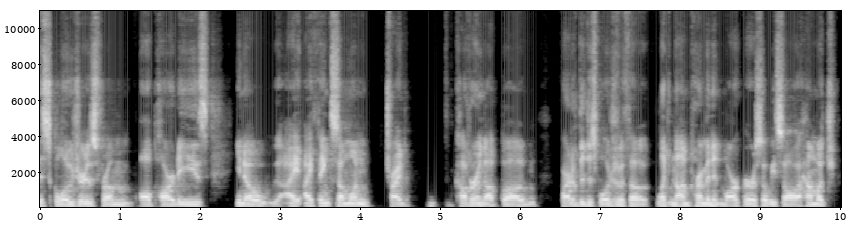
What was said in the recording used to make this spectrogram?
disclosures from all parties. You know, I, I think someone tried covering up um, part of the disclosure with a like non-permanent marker, so we saw how much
